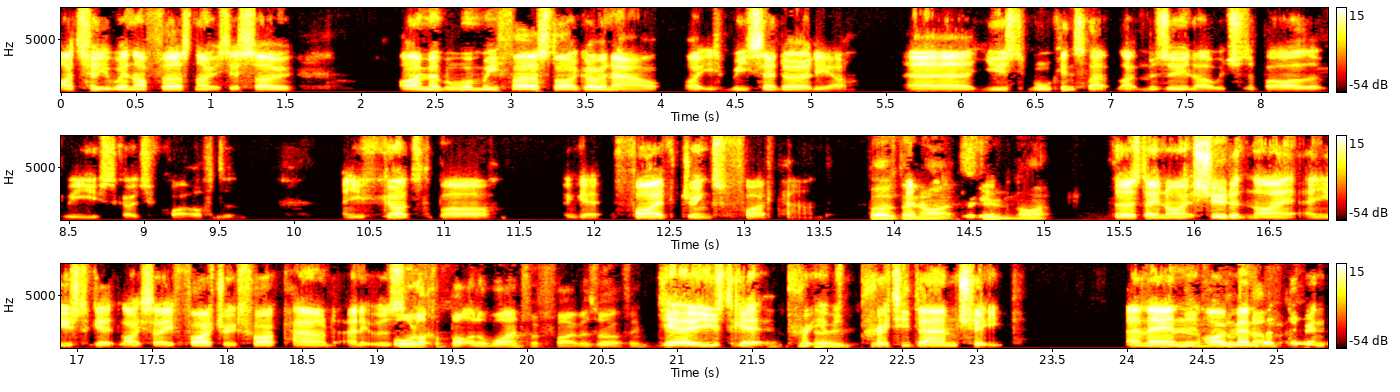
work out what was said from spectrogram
I tell you when I first noticed this. So I remember when we first started going out, like we said earlier, uh, you used to walk into that like Missoula, which is a bar that we used to go to quite often, and you could go out to the bar and get five drinks for five pound. Thursday And night, brilliant. student night. Thursday night, student night, and you used to get like say five drinks, five pound, and it was Or like a bottle of wine for five as well. I think. Yeah, it used to get pretty. It was pretty damn cheap. And then, And then I remember double. doing.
